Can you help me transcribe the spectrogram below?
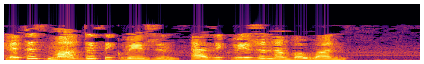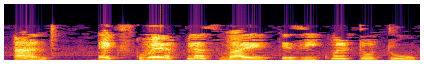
Let us mark this equation as equation number 1 and x square plus y is equal to 2.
